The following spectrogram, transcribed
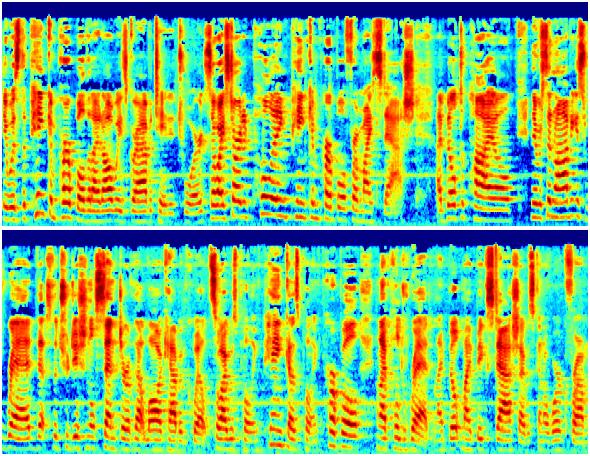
It was the pink and purple that I'd always gravitated toward. So I started pulling pink and purple from my stash. I built a pile. There was an obvious red. That's the traditional center of that log cabin quilt. So I was pulling pink, I was pulling purple, and I pulled red. And I built my big stash I was going to work from.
